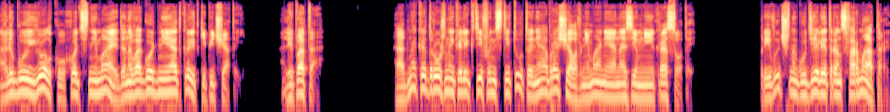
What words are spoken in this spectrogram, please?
а любую елку хоть снимай, да новогодние открытки печатай. Лепота. Однако дружный коллектив института не обращал внимания на зимние красоты. Привычно гудели трансформаторы,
